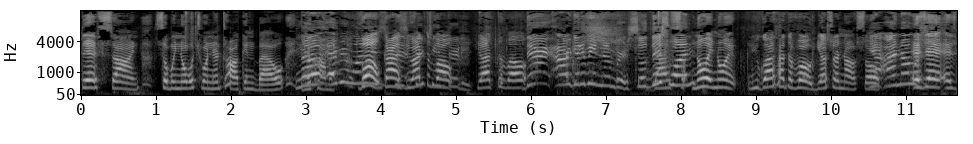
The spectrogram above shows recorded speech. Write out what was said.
this sign so we know which one you're talking about. No, everyone vote, guys. You have to vote. 15:30. You have to vote. There are gonna be numbers. So this Yes- one, No, wait, no, wait. You guys have to vote. Yes or no. So yeah, I know. is it is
